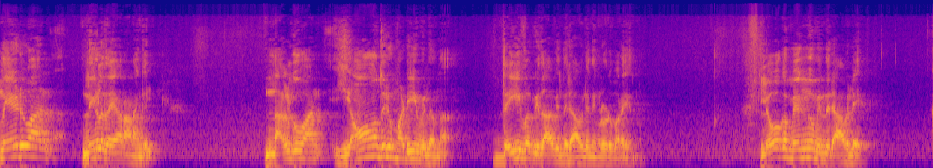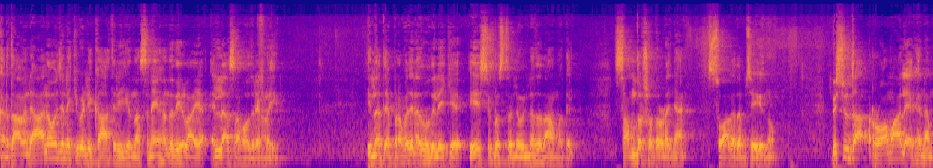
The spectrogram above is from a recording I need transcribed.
നേടുവാൻ നിങ്ങൾ തയ്യാറാണെങ്കിൽ നൽകുവാൻ യാതൊരു മടിയുമില്ലെന്ന് ദൈവപിതാവ് ഇന്ന് രാവിലെ നിങ്ങളോട് പറയുന്നു. ലോകമെങ്ങും ഇന്ന് രാവിലെ കർത്താവിന്റെ ആലോചനയ്ക്ക് വേണ്ടി കാത്തിരിക്കുന്ന സ്നേഹനിധികളായ എല്ലാ സഹോദരങ്ങളെയും ഇന്നത്തെ പ്രവചന ദൂതിലേക്ക് യേശു ക്രിസ്തുവിന്റെ ഉന്നത നാമത്തിൽ സന്തോഷത്തോടെ ഞാൻ സ്വാഗതം ചെയ്യുന്നു. വിശുദ്ധ റോമാലേഖനം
